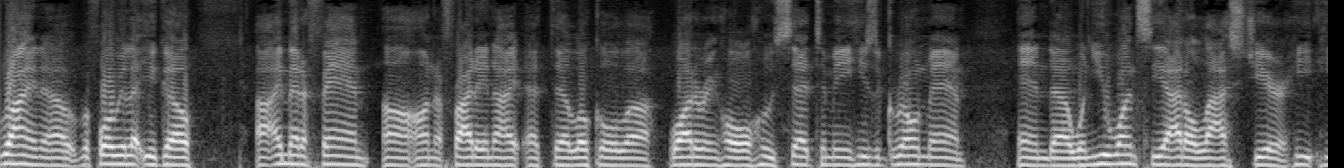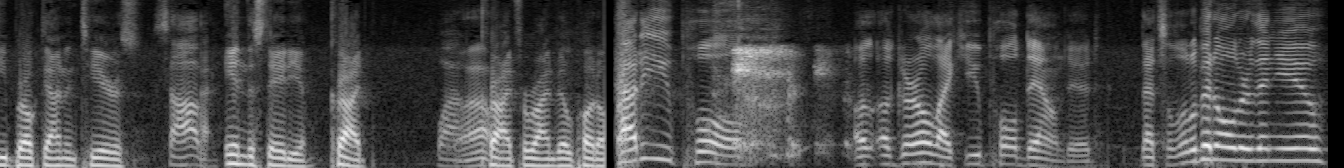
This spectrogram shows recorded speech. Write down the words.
Ryan, uh, before we let you go, uh, I met a fan uh, on a Friday night at the local uh, watering hole who said to me, he's a grown man, and uh, when you won Seattle last year, he, he broke down in tears Sob. in the stadium, cried, Wow. cried for Ryan Villopoto. How do you pull a, a girl like you pulled down, dude? That's a little bit older than you,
